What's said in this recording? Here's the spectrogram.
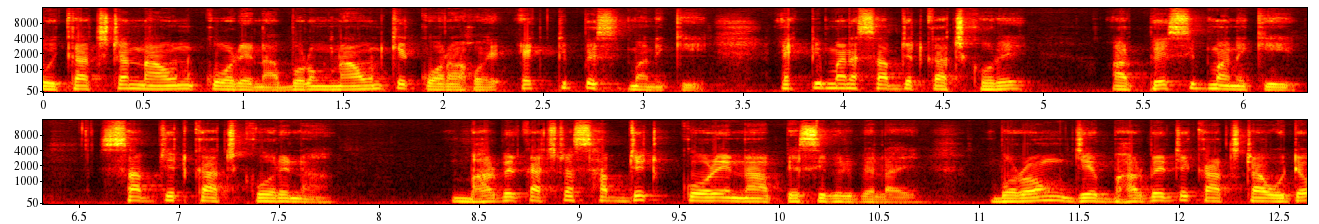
ওই কাজটা নাউন করে না, বরং নাউনকে করা হয়। অ্যাক্টিভ প্যাসিভ মানে কি? অ্যাক্টিভ মানে সাবজেক্ট কাজ করে, আর প্যাসিভ মানে কি? সাবজেক্ট কাজ করে না। ভার্বের কাজটা সাবজেক্ট করে না প্যাসিভের বেলায়। বরং যে ভার্বের যে কাজটা, ওইটা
